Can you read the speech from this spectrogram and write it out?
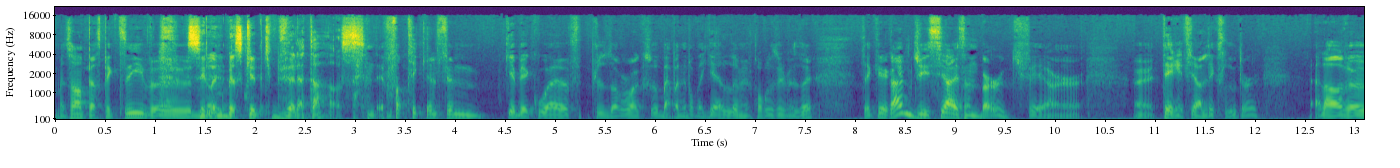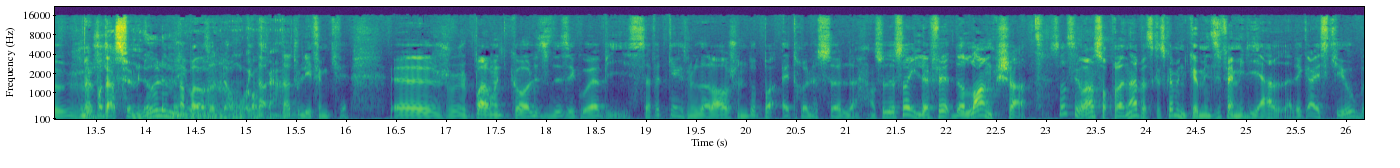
Mettre ça en perspective. euh, C'est Limp Biscuit qui buvait la tasse. N'importe quel film québécois fait plus d'argent que ça. Ben, pas n'importe quel, là, mais vous comprenez ce que je veux dire. C'est que quand même J.C. Eisenberg, qui fait un, un terrifiant Lex Luthor. Alors, euh, je- Mais pas dans ce film-là, là, mais non, pas dans ouais, on oui, dans, dans tous les films qu'il fait. Euh, je n'ai pas loin de coller l'idée c'est quoi, puis ça fait 15 000 je ne dois pas être le seul. Ensuite de ça, il a fait The Long Shot. Ça, c'est vraiment surprenant parce que c'est comme une comédie familiale avec Ice Cube,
